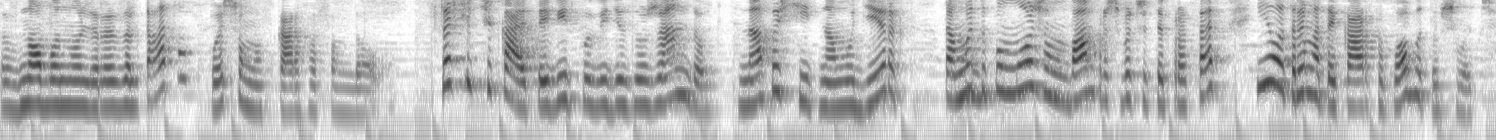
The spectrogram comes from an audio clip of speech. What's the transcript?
Знову нуль результату, пишемо скаргу Сандову. Все, що чекаєте відповіді з уженду, напишіть нам у Дірект, та ми допоможемо вам пришвидшити процес і отримати карту побуту швидше.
